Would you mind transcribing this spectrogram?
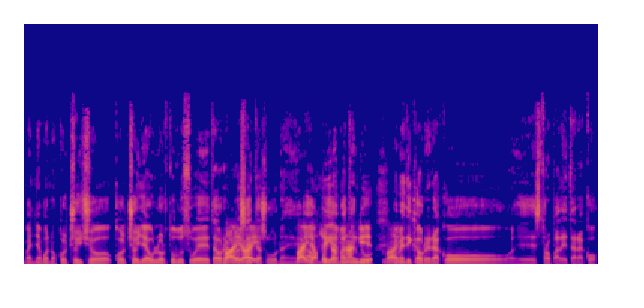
baina, bueno, koltsoixo, koltsoia lortu duzue eta horrek Bai, bai. lasaitasun eh, Bai, handia ematen du bai. hemendik aurrerako eh, estropadetarako.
